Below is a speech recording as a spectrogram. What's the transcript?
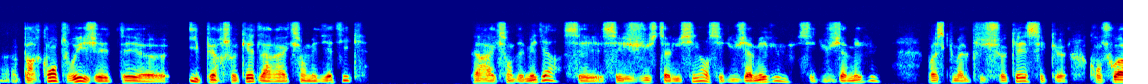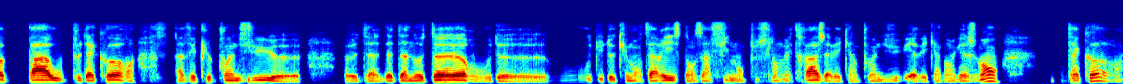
Euh, par contre, oui, j'ai été euh, hyper choqué de la réaction médiatique. La réaction des médias, c'est, juste hallucinant, c'est du jamais vu, c'est du jamais vu. Moi, ce qui m'a le plus choqué, c'est que qu'on soit pas ou peu d'accord avec le point de vue d'un auteur ou, de, ou du documentariste dans un film en plus long métrage avec un point de vue, avec un engagement, d'accord,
